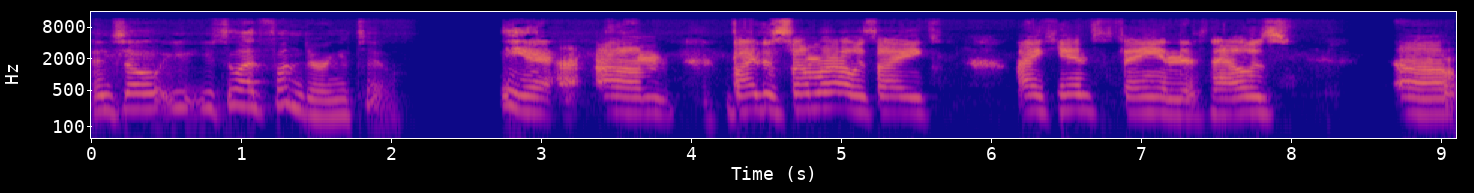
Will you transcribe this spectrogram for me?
And so you, you still had fun during it too. Yeah. Um, by the summer, I was like, I can't stay in this house uh,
